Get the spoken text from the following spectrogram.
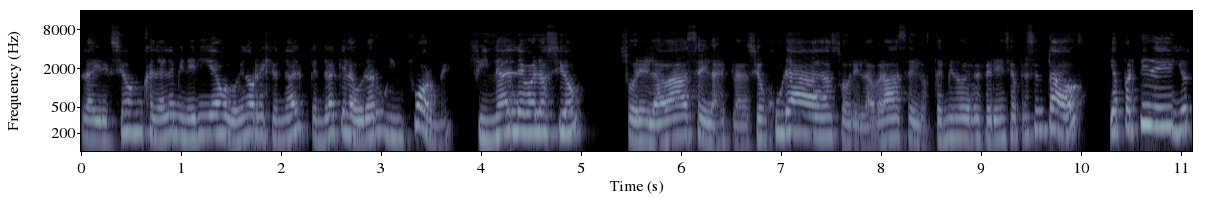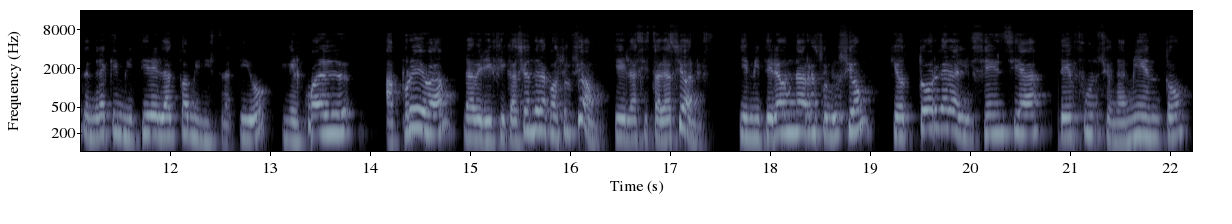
la Dirección General de Minería o el gobierno regional tendrá que elaborar un informe final de evaluación sobre la base de la declaración jurada, sobre la base de los términos de referencia presentados, y a partir de ello tendrá que emitir el acto administrativo en el cual aprueba la verificación de la construcción y de las instalaciones y emitirá una resolución que otorga la licencia de funcionamiento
